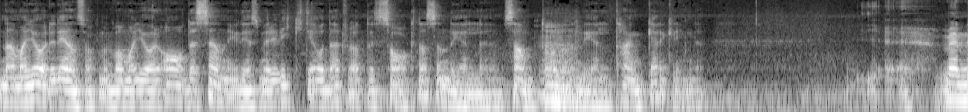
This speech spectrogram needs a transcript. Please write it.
när man gör det, det är en sak, men vad man gör av det sen är ju det som är det viktiga. Och där tror jag att det saknas en del eh, samtal och en mm. del tankar kring det. Men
